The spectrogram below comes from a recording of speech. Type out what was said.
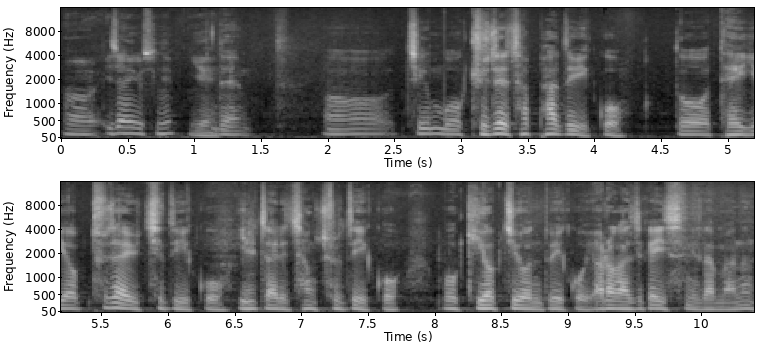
어, 이장희 교수님. 예. 네. 어, 지금 뭐 규제 차파도 있고 또 대기업 투자 유치도 있고 일자리 창출도 있고 뭐 기업 지원도 있고 여러 가지가 있습니다만은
